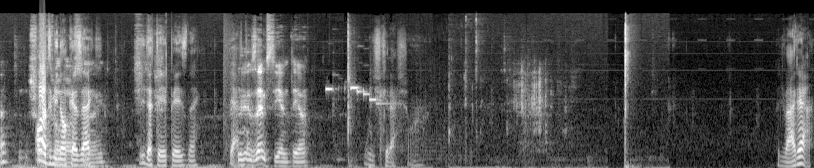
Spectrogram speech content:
Hát, Adminok ezek. Ide tépéznek. Gyere, Az MCNT-a. úgyis kiráss Hogy várjál?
